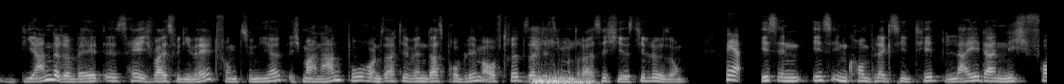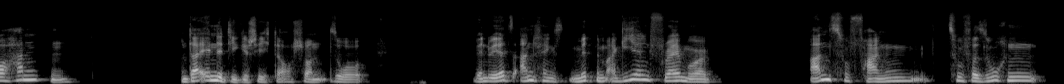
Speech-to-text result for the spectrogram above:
die andere Welt ist, hey, ich weiß, wie die Welt funktioniert, ich mache ein Handbuch und sage dir, wenn das Problem auftritt, Seite 37, hier ist die Lösung. Ja. Ist in, ist in Komplexität leider nicht vorhanden. Und da endet die Geschichte auch schon so. Wenn du jetzt anfängst, mit einem agilen Framework anzufangen, zu versuchen,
